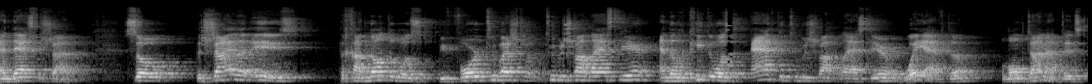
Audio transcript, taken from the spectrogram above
And that's the Shaila. So the Shaila is the Chanota was before Tu B'Shvat last year, and the Lakita was after Tu B'Shvat last year, way after, a long time after. It's,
